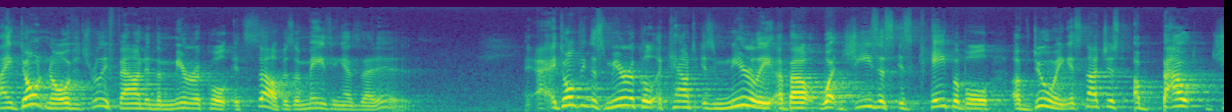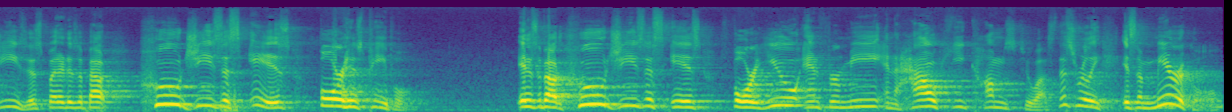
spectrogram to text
And I don't know if it's really found in the miracle itself, as amazing as that is. I don't think this miracle account is merely about what Jesus is capable of doing. It's not just about Jesus, but it is about who Jesus is for his people. It is about who Jesus is for you and for me and how he comes to us. This really is a miracle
